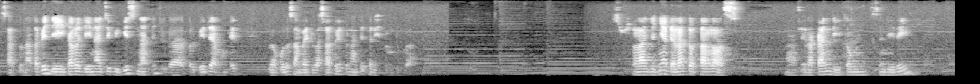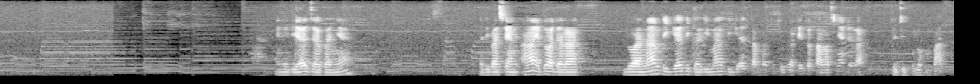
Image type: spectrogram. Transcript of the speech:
satu. Nah tapi di kalau di Najib Bigis nanti juga berbeda. Mungkin 20 sampai 21 itu nanti terhitung dua selanjutnya adalah total loss nah silakan dihitung sendiri ini dia jawabannya jadi pasien A itu adalah 26, 3, 35, 3 tambah 7 berarti total lossnya adalah 74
